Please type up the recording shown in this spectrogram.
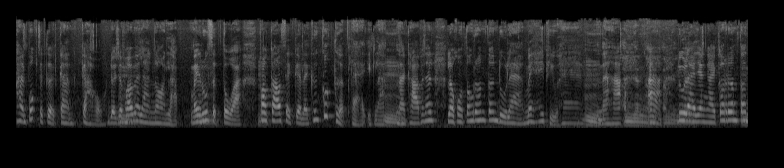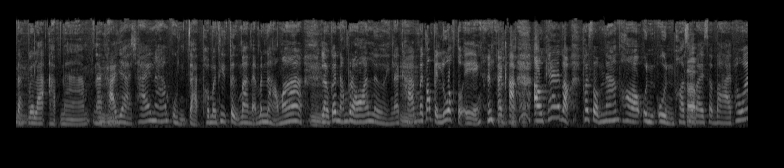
คันปุ๊บจะเกิดการเกาโดยเฉพาะอืมเวลานอนหลับไม่รู้สึกตัว พอเกาเสร็จเกิดอะไรขึ้นก็เกิดแผลอีกแล้วอืมนะคะ เพราะฉะนั้นเราคงต้องเริ่มต้นดูแลไม่ให้ผิวแห้งอืมนะคะทำยังไงอะทำยังไงดูแลยังไงก็เริ่มต้นจากอืมเวลาอาบน้ำนะคะอืมอย่าใช้น้ำอุ่นจัดพอบางทีตื่นมาแหมมันหนาวมากอืมเราก็น้ำร้อนเลยนะคะอืมไม่ต้องไปลวกตัวเองนะคะเอาแค่แบบผสมน้ำพออุ่นๆ พอครัสบบายๆ เพราะว่า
